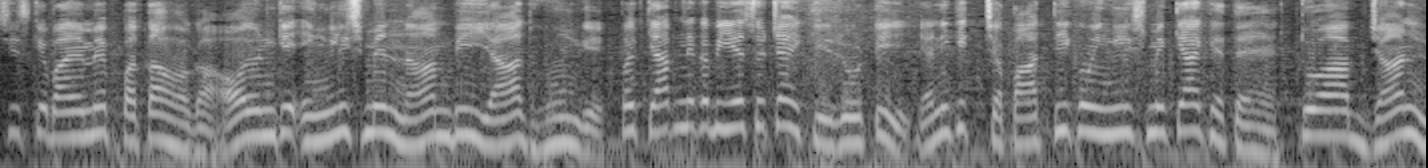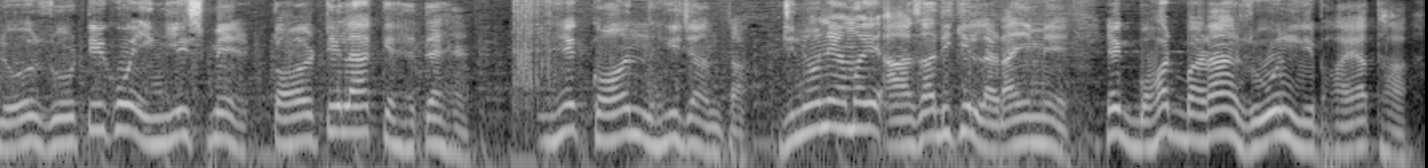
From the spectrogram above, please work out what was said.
चीज़ के बारे में पता होगा और उनके इंग्लिश में नाम भी याद होंगे। पर क्या आपने कभी ये सोचा है कि रोटी, यानी कि चपाती को इंग्लिश में क्या कहते हैं? तो आप जान लो, रोटी को इंग्लिश में टॉर्टिला कहते हैं। इन्हें कौन नहीं जानता? जिन्होंने हमारी आज़ादी की लड़ाई में एक बहुत बड़ा रोल निभाया था।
